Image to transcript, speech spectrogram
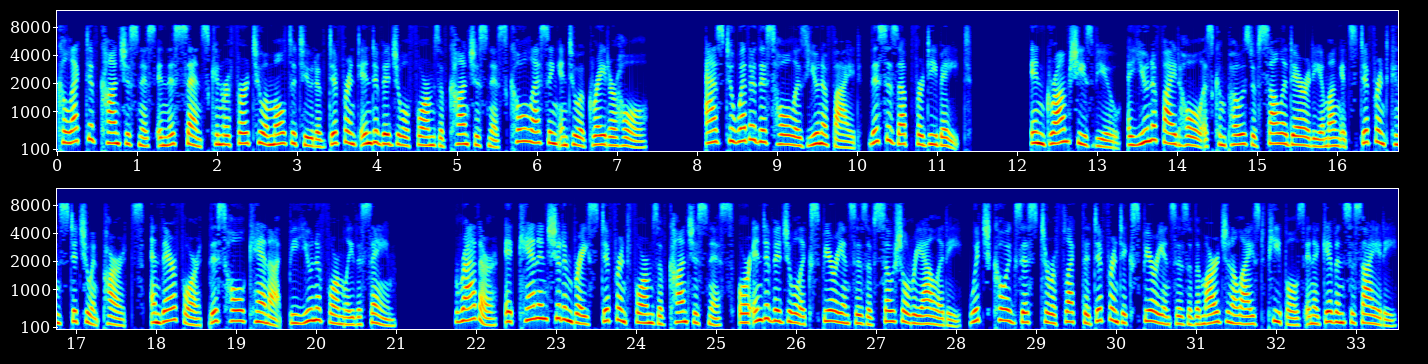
Collective consciousness in this sense can refer to a multitude of different individual forms of consciousness coalescing into a greater whole. As to whether this whole is unified, this is up for debate. In Gramsci's view, a unified whole is composed of solidarity among its different constituent parts, and therefore, this whole cannot be uniformly the same. Rather, it can and should embrace different forms of consciousness or individual experiences of social reality, which coexist to reflect the different experiences of the marginalized peoples in a given society.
